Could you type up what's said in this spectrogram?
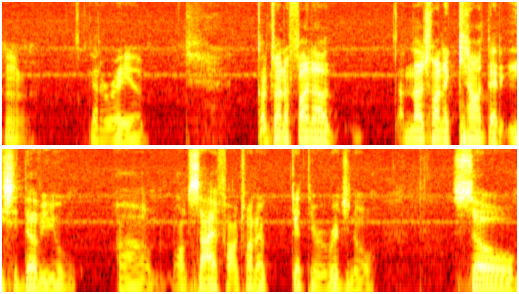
Hmm. Got it right here. I'm trying to find out. I'm not trying to count that ECW um, on Sci-Fi. I'm trying to get the original. So,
